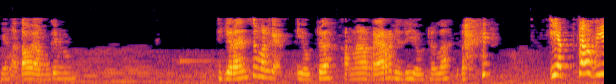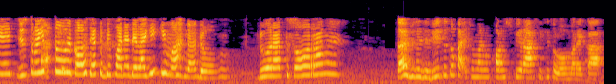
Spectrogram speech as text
ya nggak tahu ya mungkin dikirain sih cuman kayak ya udah karena rare jadi ya udahlah gitu. Iya, tapi justru itu kalau saya ke depannya ada lagi gimana dong? 200 orang. tapi bisa jadi itu tuh kayak cuman konspirasi gitu loh mereka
